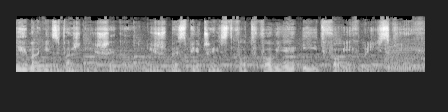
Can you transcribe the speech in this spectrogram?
Nie ma nic ważniejszego niż bezpieczeństwo Twoje i Twoich bliskich.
